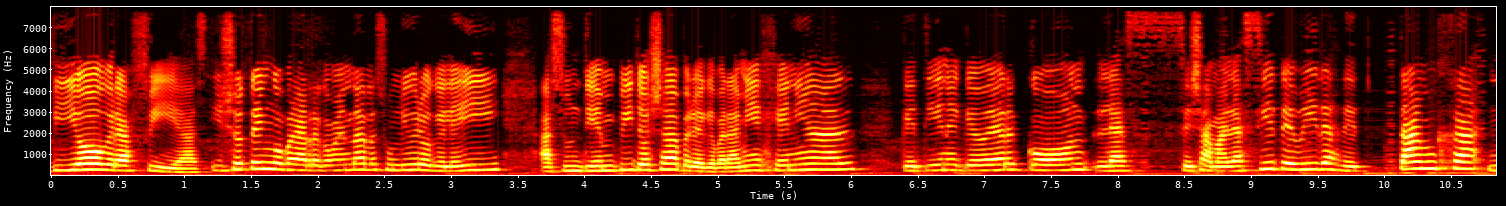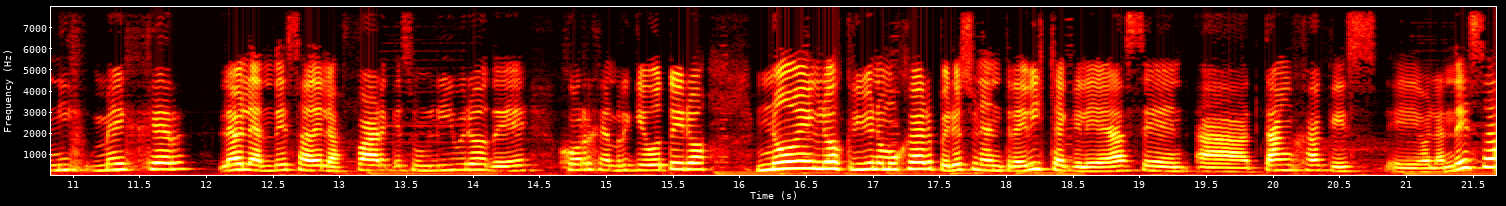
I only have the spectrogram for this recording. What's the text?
biografías. Y yo tengo para recomendarles un libro que leí hace un tiempito ya, pero que para mí es genial, que tiene que ver con las, se llama Las siete vidas de Tanja Nijmegen, la holandesa de la FARC. Es un libro de Jorge Enrique Botero. No lo escribió una mujer, pero es una entrevista que le hacen a Tanja, que es eh, holandesa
